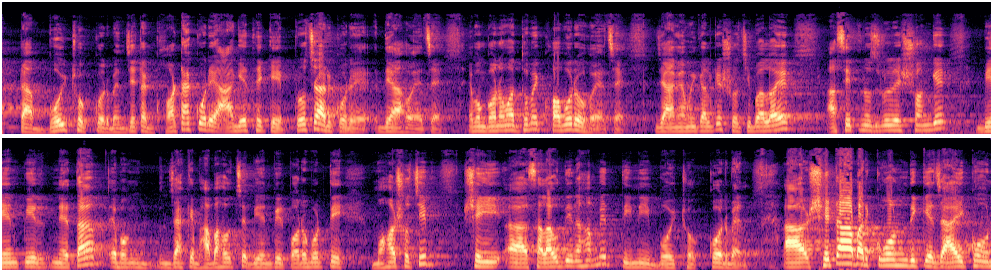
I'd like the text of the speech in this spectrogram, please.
একটা বৈঠক করবেন যেটা ঘটা করে আগে থেকে প্রচার করে দেয়া হয়েছে এবং গণমাধ্যমে খবরও হয়েছে যে আগামীকালকে সচিবালয়ে আসিফ নজরুলের সঙ্গে বিএনপির নেতা এবং যাকে ভাবা হচ্ছে বিএনপির পরবর্তী মহাসচিব, সেই সালাউদ্দিন আহমেদ তিনি বৈঠক করবেন। সেটা আবার কোন দিকে যায়, কোন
